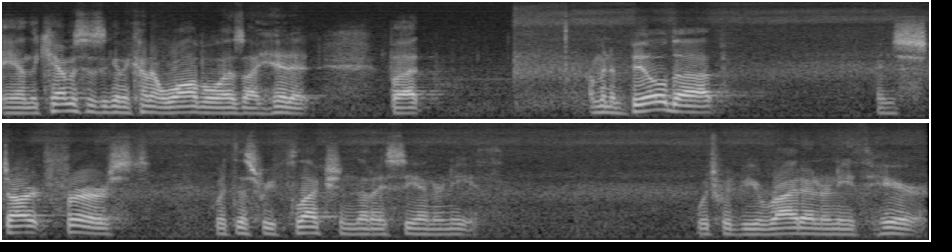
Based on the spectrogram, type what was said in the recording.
and the canvas is going to kind of wobble as I hit it, but I'm going to build up and start first with this reflection that I see underneath, which would be right underneath here.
